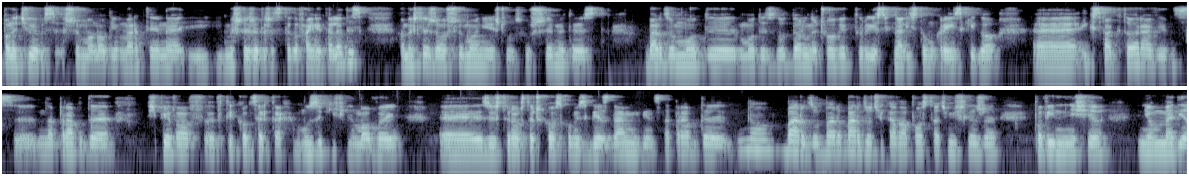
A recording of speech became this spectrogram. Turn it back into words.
poleciłem Szymonowi Martynę i, i myślę, że wyszedł z tego fajny teledysk, a myślę, że o Szymonie jeszcze usłyszymy, to jest bardzo młody, młody, zdolny człowiek, który jest finalistą ukraińskiego e, X Factora, więc e, naprawdę śpiewa w, w tych koncertach muzyki filmowej e, z Justyną Steczkowską i z Gwiazdami, więc naprawdę no, bardzo, bar, bardzo ciekawa postać. Myślę, że powinny się nią media,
